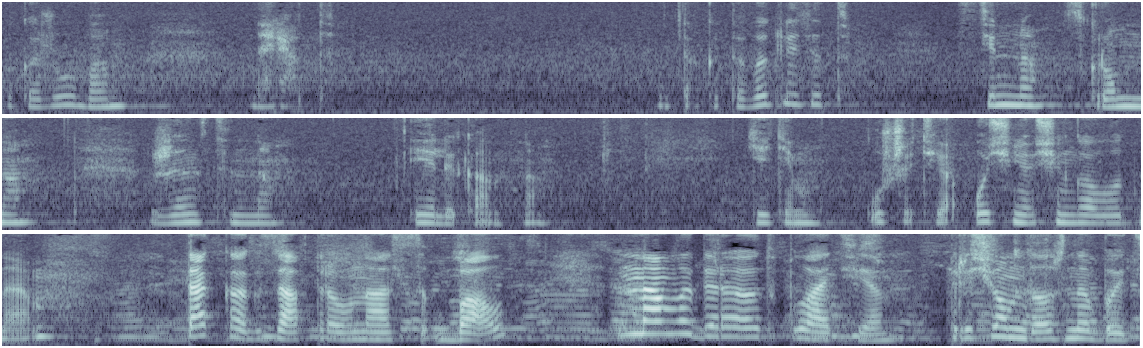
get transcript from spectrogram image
Покажу вам наряд. Вот так это выглядит. Стильно, скромно, женственно и элегантно. Едем кушать. Я очень-очень голодная. Так как завтра у нас бал, нам выбирают платья. Причем должны быть,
